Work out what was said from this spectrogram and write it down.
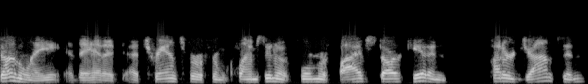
suddenly they had a, a transfer from Clemson, a former five star kid, and Hunter Johnson,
